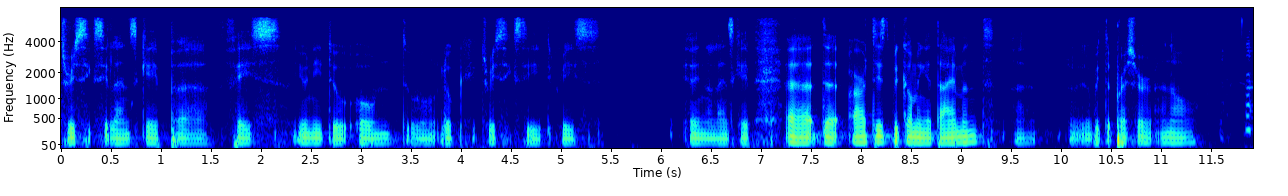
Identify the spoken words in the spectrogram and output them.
360 landscape uh, face you need to own to look 360 degrees in a landscape. Uh, the artist becoming a diamond uh, with the pressure and all.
